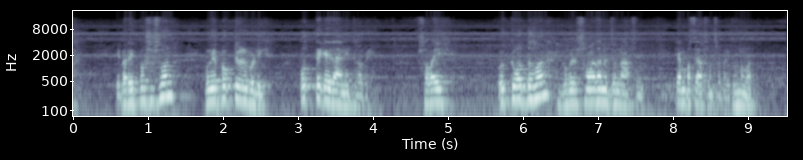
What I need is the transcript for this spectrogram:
এবার এই প্রশাসন এবং এই প্রক্রিয়ার বডি প্রত্যেকে দায় নিতে হবে। সবাই ঐক্যবদ্ধ হন এবং এর সমাধানের জন্য আসুন। ক্যাম্পাসে আসুন সবাই। ধন্যবাদ।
